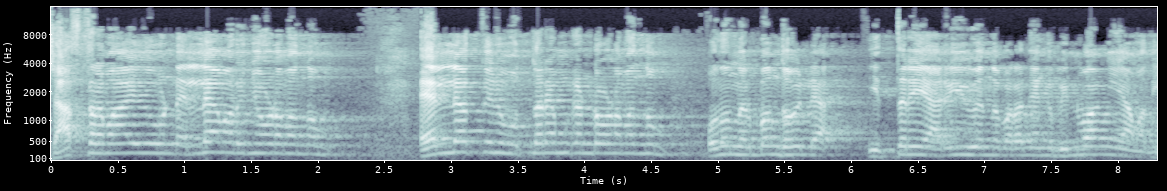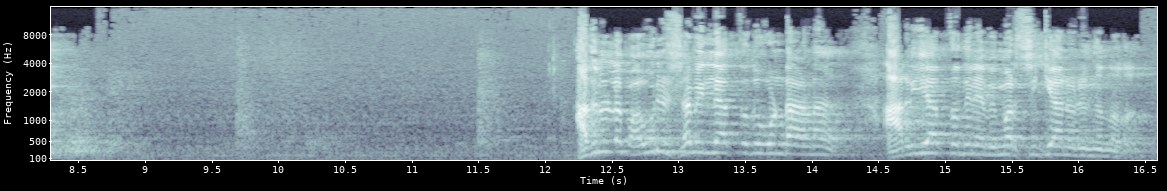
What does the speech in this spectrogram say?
ശാസ്ത്രമായതുകൊണ്ട് എല്ലാം അറിഞ്ഞോണമെന്നും എല്ലാത്തിനും ഉത്തരം കണ്ടോണമെന്നും ഒന്നും നിർബന്ധമില്ല ഇത്രയേ അറിയൂ എന്ന് പറഞ്ഞങ്ങ് പിൻവാങ്ങിയാ മതി. അതിനുള്ള പൗരുഷമില്ലാത്തത് കൊണ്ടാണ് അറിയാത്തതിനെ വിമർശിക്കാൻ ഒരുങ്ങുന്നത്.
